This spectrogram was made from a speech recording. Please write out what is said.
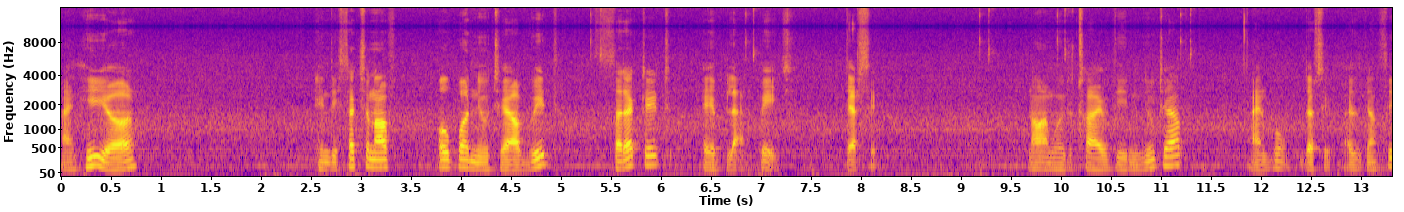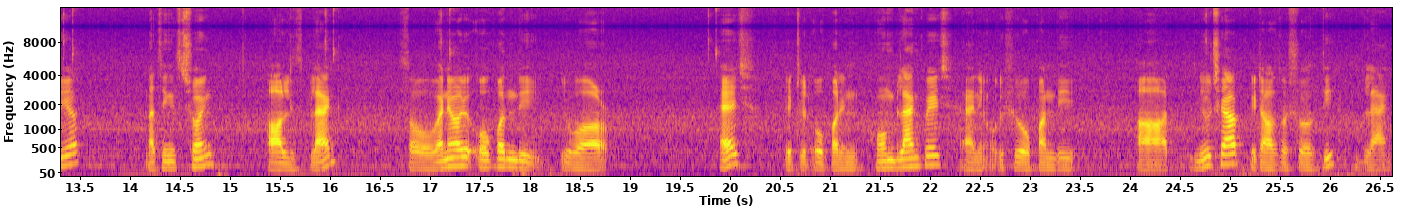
And here in the section of open new tab with selected a blank page that's it. Now I'm going to try the new tab and boom that's it. As you can see here nothing is showing all is blank. So whenever you open the your edge it will open in home blank page and if you open the uh, new tab it also shows the blank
